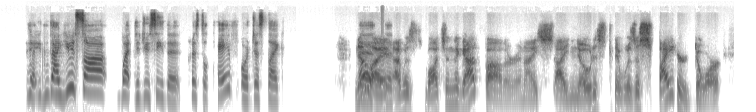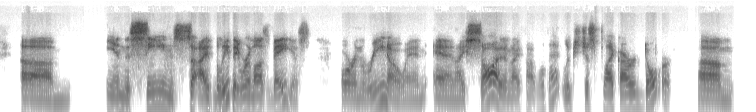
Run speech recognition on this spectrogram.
now you saw what? Did you see the Crystal Cave or just like? No, the, I, the... I was watching The Godfather and I I noticed there was a spider door um, in the scenes. So I believe they were in Las Vegas or in Reno, and and I saw it and I thought, well, that looks just like our door. Um,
